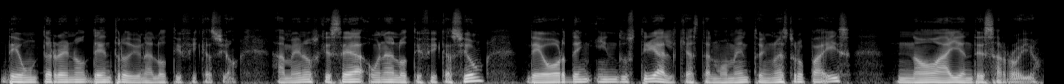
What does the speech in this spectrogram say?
de un terreno dentro de una lotificación, a menos que sea una lotificación de orden industrial que hasta el momento en nuestro país no hay en desarrollo,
